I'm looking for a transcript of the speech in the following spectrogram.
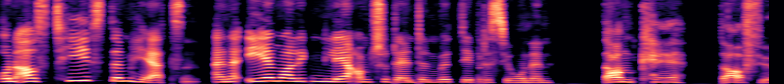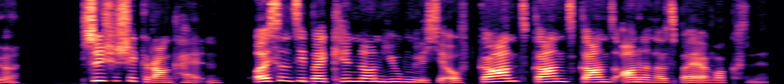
Und aus tiefstem Herzen einer ehemaligen Lehramtsstudentin mit Depressionen, danke dafür. Psychische Krankheiten äußern sich bei Kindern und Jugendlichen oft ganz, ganz, ganz anders als bei Erwachsenen.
